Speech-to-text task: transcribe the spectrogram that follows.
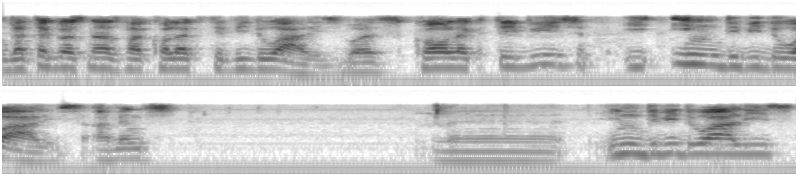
dlatego jest nazwa kolektywidualizm, bo jest kolektywizm i indywidualizm, a więc indywidualizm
